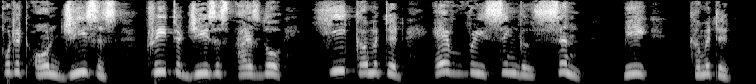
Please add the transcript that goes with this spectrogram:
put it on Jesus, treated Jesus as though He committed every single sin we committed.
